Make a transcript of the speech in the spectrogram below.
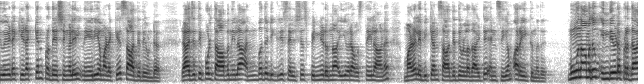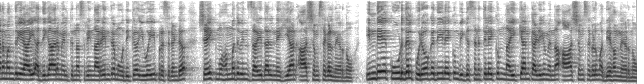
യു എയുടെ കിഴക്കൻ പ്രദേശങ്ങളിൽ നേരിയ മഴയ്ക്ക് സാധ്യതയുണ്ട്. രാജ്യത്ത് ഇപ്പോൾ താപനില അൻപത് ഡിഗ്രി സെൽഷ്യസ് പിന്നിടുന്ന ഈ ഒരു അവസ്ഥയിലാണ് മഴ ലഭിക്കാൻ സാധ്യതയുള്ളതായിട്ട് എൻ അറിയിക്കുന്നത്. മൂന്നാമതും ഇന്ത്യയുടെ പ്രധാനമന്ത്രിയായി അധികാരമേൽക്കുന്ന ശ്രീ നരേന്ദ്രമോദിക്ക് U A president Sheikh Mohammed bin Zayed Al Nahyan ആശംസകൾ നേർന്നു. ഇന്ത്യയെ കൂടുതൽ പുരോഗതിയിലേക്കും വികസനത്തിലേക്കും നയിക്കാൻ കഴിയുമെന്ന ആശംസകളും അദ്ദേഹം നേർന്നു.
